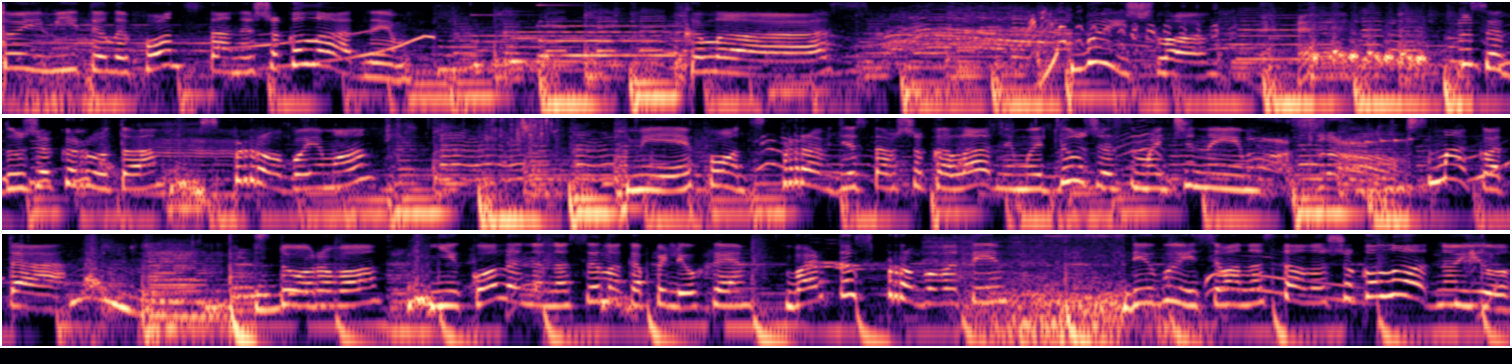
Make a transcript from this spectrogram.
то і мій телефон стане шоколадним. Клас! Вийшло! Це дуже круто. Спробуємо. Мій айфон справді став шоколадним і дуже смачним. Смакота! Здорово! Ніколи не носила капелюхи. Варто спробувати. Дивись, вона стала шоколадною.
